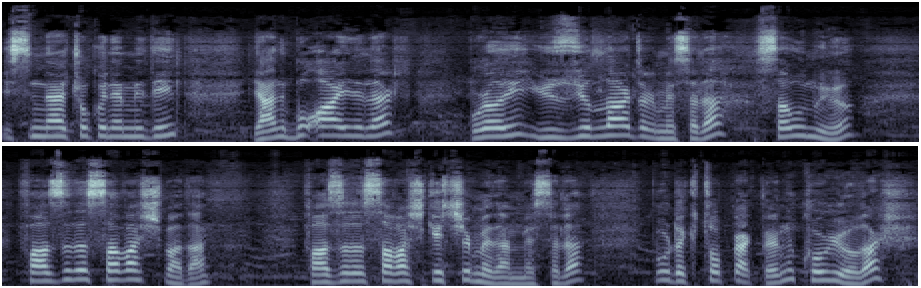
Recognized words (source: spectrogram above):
İsimler çok önemli değil. Yani bu aileler burayı yüzyıllardır mesela savunuyor. Fazla da savaşmadan, fazla da savaş geçirmeden mesela buradaki topraklarını koruyorlar.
